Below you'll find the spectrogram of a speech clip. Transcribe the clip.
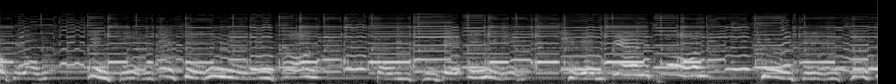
我将尽情的行云攀冬使的一铃千变幻此景此景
